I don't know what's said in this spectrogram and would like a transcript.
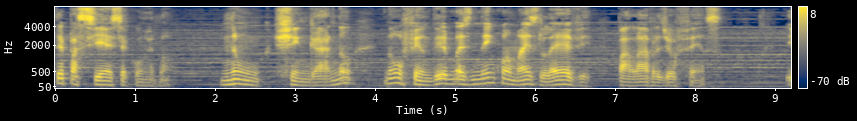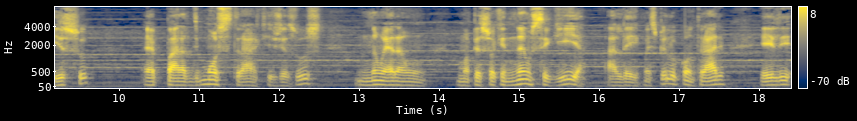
ter paciência com o irmão, não xingar, não, não ofender, mas nem com a mais leve palavra de ofensa. Isso é para mostrar que Jesus não era um, uma pessoa que não seguia a lei, mas pelo contrário, ele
